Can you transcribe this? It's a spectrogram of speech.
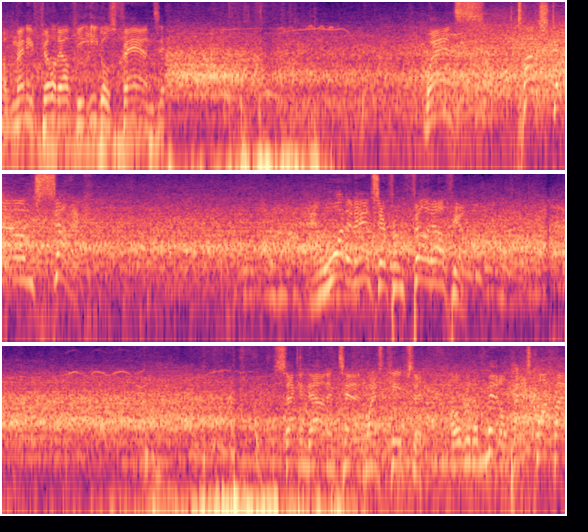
of many Philadelphia Eagles fans. Wentz, touchdown, Celek. And what an answer from Philadelphia. Second down and 10. Wentz keeps it. Over the middle. Pass caught by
